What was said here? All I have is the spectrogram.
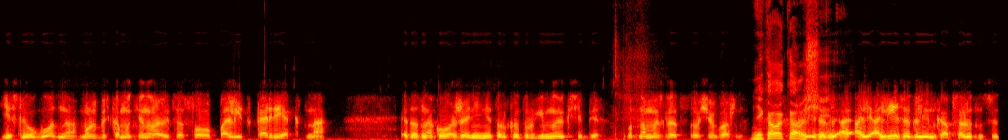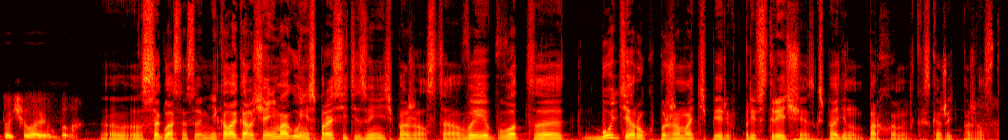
если угодно, может быть, кому-то не нравится это слово, политкорректно. Это знак уважения не только к другим, но и к себе. Вот, на мой взгляд, это очень важно. Николай Карлович... А Лиза, а, а Лиза Глинка абсолютно святой человек была. Э, согласен с вами. Николай Карлович, я не могу не спросить, извините, пожалуйста. Вы вот э, будете руку пожимать теперь при встрече с господином Пархоменко? Скажите, пожалуйста.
